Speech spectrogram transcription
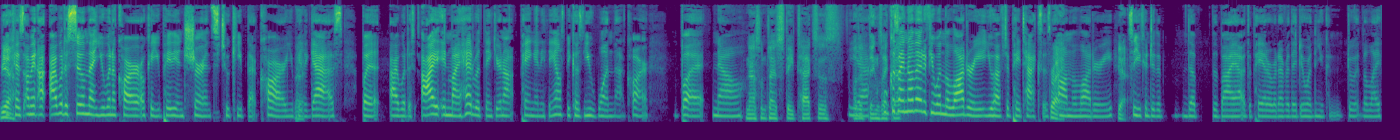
Yeah. Because, I mean, I, I would assume that you win a car, okay, you pay the insurance to keep that car, you pay Right. the gas, but I would, I, in my head, would think you're not paying anything else because you won that car. But now Now sometimes state taxes, other things like because that. I know that if you win the lottery, you have to pay taxes Right. on the lottery. Yeah. So you can do the the the buyout or the payout or whatever they do, and then you can do it the life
